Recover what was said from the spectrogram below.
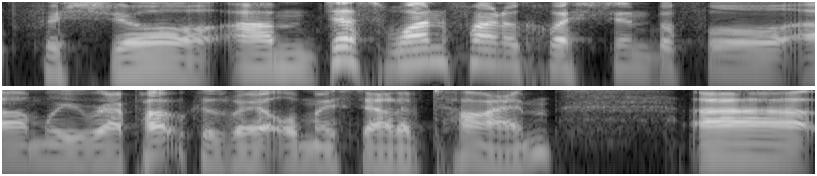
For sure. Um, just one final question before um, we wrap up because we're almost out of time. Uh,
